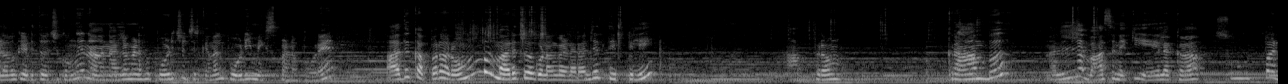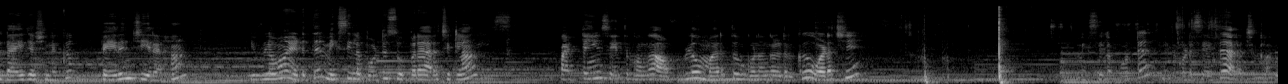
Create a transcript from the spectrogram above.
அளவுக்கு எடுத்து வச்சுக்கோங்க. நான் நல்ல மிளகு பொடிச்சு வச்சிருக்கனால பொடி மிக்ஸ் பண்ண போகிறேன் அதுக்கப்புறம் ரொம்ப மருத்துவ குணங்கள் நிறைஞ்ச திப்பிலி அப்புறம் கிராம்பு நல்ல வாசனைக்கு ஏலக்காய் சூப்பர் டைஜஷனுக்கு பெருஞ்சீரகம் இவ்வளவும் எடுத்து மிக்சியில் போட்டு சூப்பராக அரைச்சிக்கலாம். பட்டையும் சேர்த்துக்கோங்க. அவ்வளோ மருத்துவ குணங்கள் இருக்குது உடச்சி மிக்சியில் போட்டு இது கூட சேர்த்து அரைச்சிக்கலாம்.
